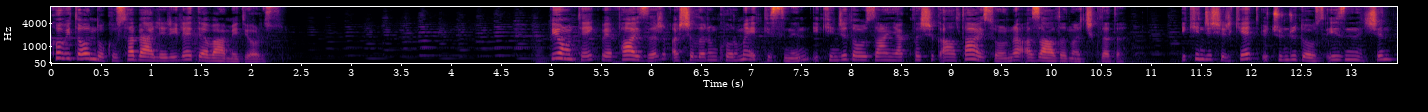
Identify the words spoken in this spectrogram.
Covid-19 haberleriyle devam ediyoruz. BioNTech ve Pfizer aşıların koruma etkisinin ikinci dozdan yaklaşık 6 ay sonra azaldığını açıkladı. İkinci şirket üçüncü doz izni için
